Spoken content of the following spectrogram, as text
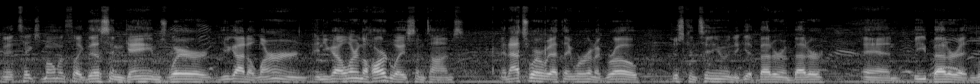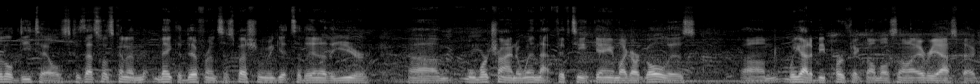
and it takes moments like this in games where you got to learn and you got to learn the hard way sometimes. And that's where we, I think we're going to grow, just continuing to get better and better and be better at little details because that's what's going to make the difference, especially when we get to the end of the year. Um, when we're trying to win that 15th game, like our goal is, um, we got to be perfect almost on every aspect.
